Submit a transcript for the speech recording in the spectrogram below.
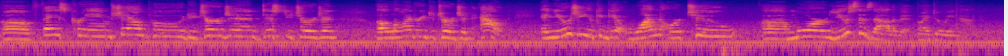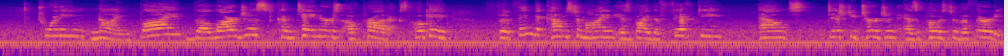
of face cream, shampoo, detergent, dish detergent, uh, laundry detergent out. And usually you can get one or two uh, more uses out of it by doing that. 29, buy the largest containers of products. Okay, the thing that comes to mind is buy the 50 ounce dish detergent as opposed to the 30.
